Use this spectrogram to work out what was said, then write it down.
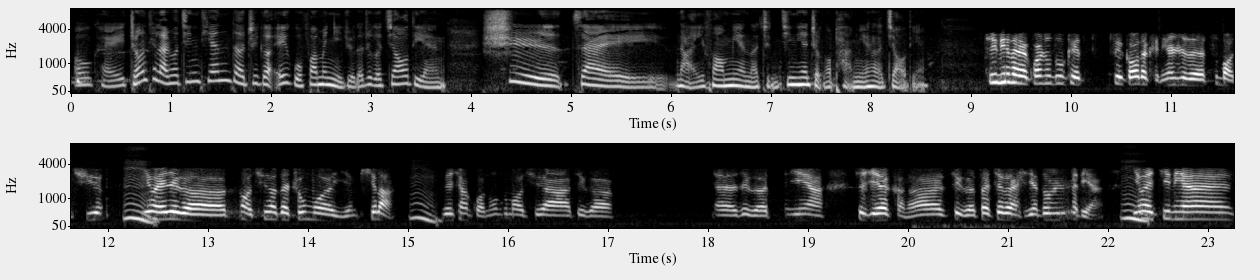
OK，整体来说，今天的这个 A 股方面，你觉得这个焦点是在哪一方面呢？今今天整个盘面上的焦点，今天的关注度最最高的肯定是自贸区，嗯，因为这个自贸区呢在周末已经批了，嗯因为像广东自贸区啊，这个，呃，这个天津啊，这些可能这个在这段时间都是热点，嗯，因为今天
